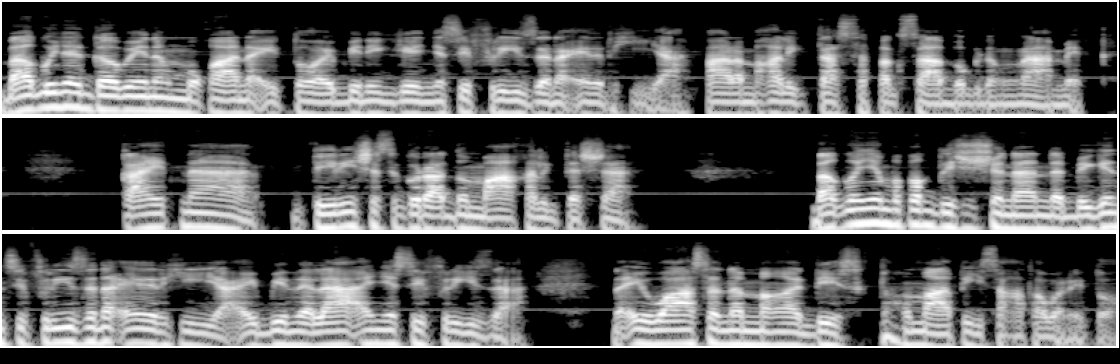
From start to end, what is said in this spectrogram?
Bago niya gawin ang mukha na ito ay binigyan niya si Frieza ng enerhiya para makaligtas sa pagsabog ng Namek. Kahit na di rin siya siguradong makakaligtas siya. Bago niya mapagdesisyonan na bigyan si Frieza ng enerhiya ay binalaan niya si Frieza na iwasan ng mga disk na humati sa katawan nito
